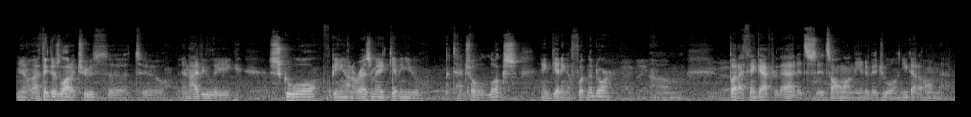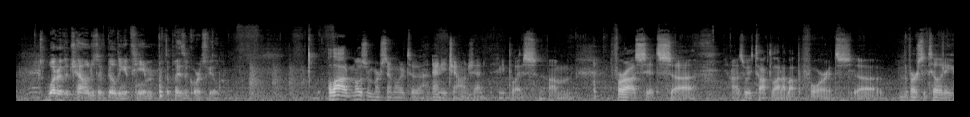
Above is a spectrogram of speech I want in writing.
you know, I think there's a lot of truth uh, to an Ivy League school being on a resume, giving you potential looks and getting a foot in the door. Um, but I think after that, it's it's all on the individual, and you got to own that. What are the challenges of building a team that plays at Coors Field? A lot, most of them are similar to any challenge at any place. Um, for us, it's uh, you know, as we've talked a lot about before. It's uh, the versatility,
